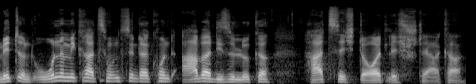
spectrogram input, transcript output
mit und ohne Migrationshintergrund, aber diese Lücke hat sich deutlich stärker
